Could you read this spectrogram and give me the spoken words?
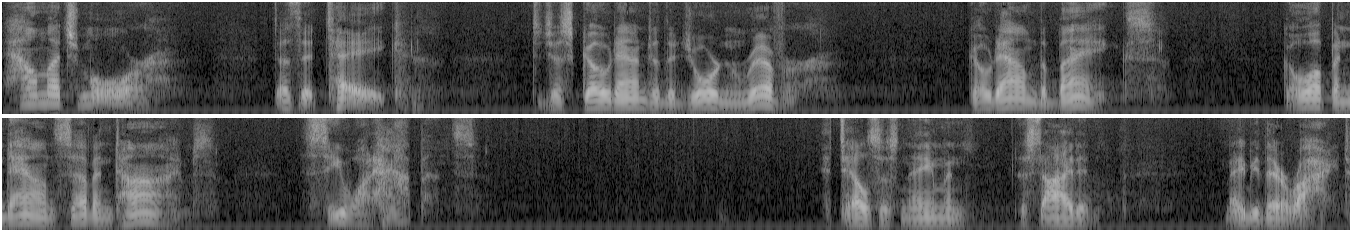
How much more does it take to just go down to the Jordan River, go down the banks, go up and down seven times, see what happens? It tells us Naaman decided maybe they're right.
